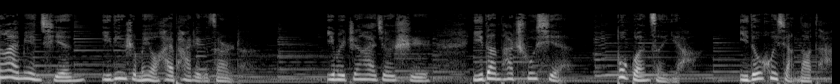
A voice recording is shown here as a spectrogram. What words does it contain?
真爱面前一定是没有害怕这个字儿的，因为真爱就是，一旦他出现，不管怎样，你都会想到他，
